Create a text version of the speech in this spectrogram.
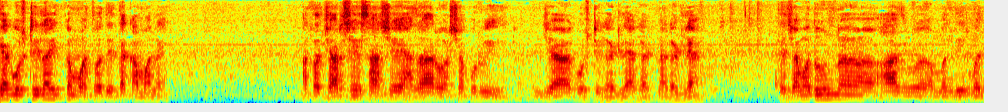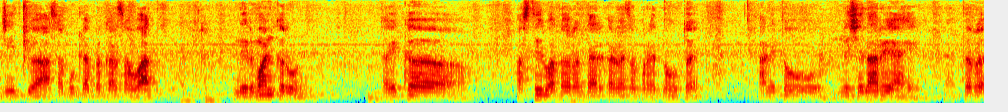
या गोष्टीला इतकं महत्त्व देता कामा नये. आता चारशे सहाशे हजार वर्षापूर्वी ज्या गोष्टी घडल्या घटना घडल्या त्याच्यामधून आज मंदिर मस्जिद किंवा असा कुठल्या प्रकारचा वाद निर्माण करून एक अस्थिर वातावरण तयार करण्याचा प्रयत्न होतो आहे आणि तो निषेधार्ह आहे. तर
